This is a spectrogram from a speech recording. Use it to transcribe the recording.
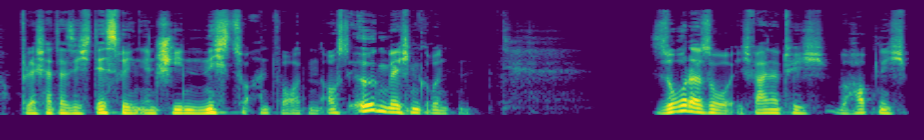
Und vielleicht hat er sich deswegen entschieden, nicht zu antworten. Aus irgendwelchen Gründen. So oder so, ich war natürlich überhaupt nicht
